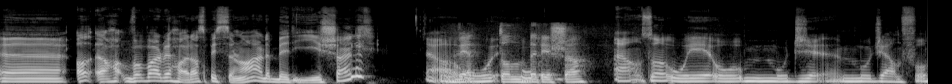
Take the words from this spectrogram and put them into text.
Uh, hva, hva er det vi har av spisser nå? Er det Berisha, eller? Ja, O- Veton Berisha. Ja, så OI og Mujianfo,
